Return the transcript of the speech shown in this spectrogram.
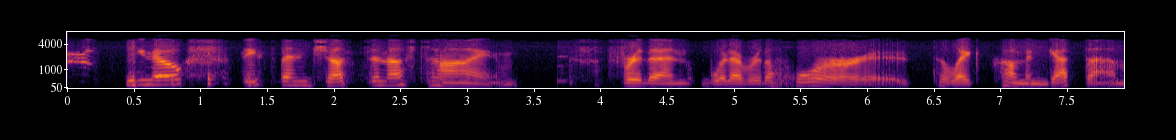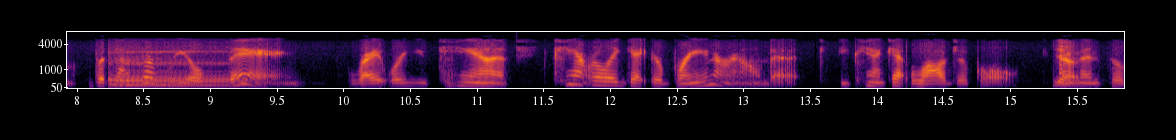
you know, they spend just enough time for then whatever the horror is to like come and get them. But that's a real Mm. thing, right? Where you can't can't really get your brain around it. You can't get logical. Yeah. And then so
